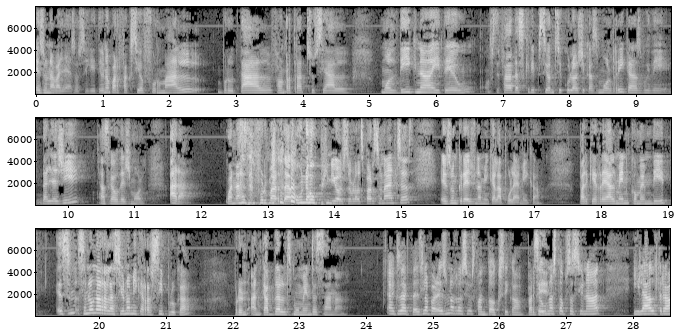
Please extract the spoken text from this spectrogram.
és una bellesa, o sigui, té una perfecció formal brutal, fa un retrat social molt digne i té, fa descripcions psicològiques molt riques, vull dir, de llegir es gaudeix molt. Ara, quan has de formar-te una opinió sobre els personatges és on creix una mica la polèmica perquè realment, com hem dit és, sembla una relació una mica recíproca però en cap dels moments és sana Exacte, és, la, és una relació bastant tòxica perquè Sí. un està obsessionat i l'altre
